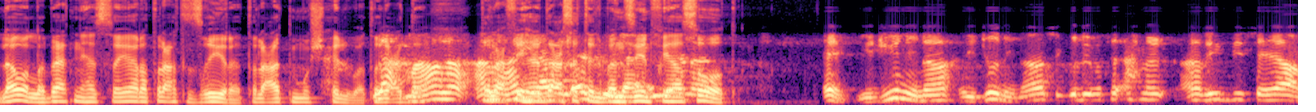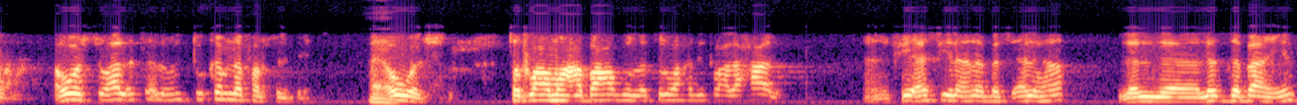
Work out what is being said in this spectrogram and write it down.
لا والله بعتني هالسيارة طلعت صغيرة طلعت مش حلوة طلعت ما أنا- طلع أنا فيها هي دعسة البنزين فيها صوت. إيه يجيني نا يجوني ناس يقول لي مثلا إحنا اريد لي سيارة أول سؤال أسأله أنتم كم نفر في البيت؟ هاي. أول شيء تطلعوا مع بعض ولا كل واحد يطلع لحاله؟ يعني في أسئلة أنا بسألها لل- للزباين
